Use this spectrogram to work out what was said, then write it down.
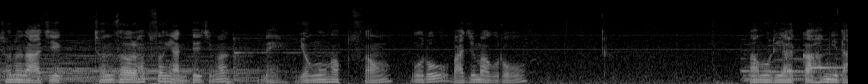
저는 아직 전설 합성이 안 되지만 네 영웅 합성으로 마지막으로 마무리할까 합니다.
